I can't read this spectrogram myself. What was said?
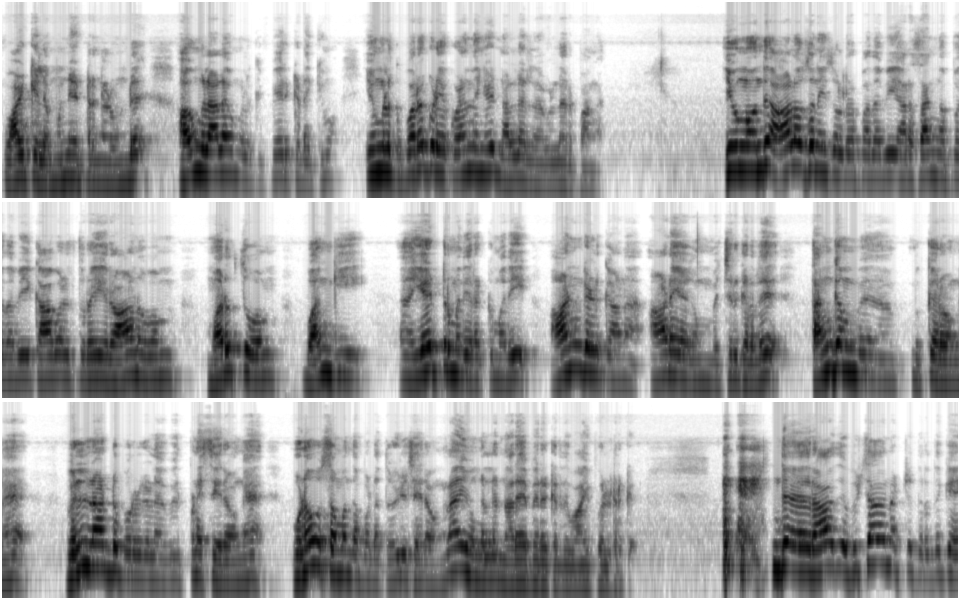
வாழ்க்கையில் முன்னேற்றங்கள் உண்டு. அவங்களால இவங்களுக்கு பேர் கிடைக்கும். இவங்களுக்கு பிறக்கூடிய குழந்தைங்க நல்ல லெவலில் இருப்பாங்க. இவங்க வந்து ஆலோசனை சொல்கிற பதவி அரசாங்க பதவி காவல்துறை இராணுவம் மருத்துவம் வங்கி ஏற்றுமதி இறக்குமதி ஆண்களுக்கான ஆடையகம் வச்சுருக்கிறது. தங்கம் விற்கிறவங்க வெளிநாட்டு பொருட்களை விற்பனை செய்கிறவங்க உணவு சம்மந்தப்பட்ட தொழில் செய்கிறவங்களாம் இவங்களில் நிறைய பேர் இருக்கிறது வாய்ப்புகள் இருக்குது இந்த ராகு விஷா நட்சத்திரத்துக்கு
